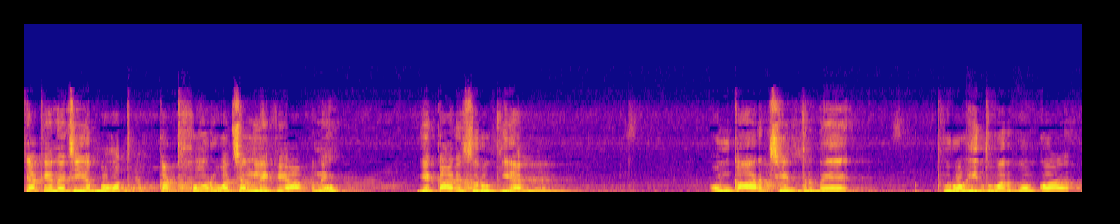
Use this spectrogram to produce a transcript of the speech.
क्या कहना चाहिए, बहुत कठोर वचन लेके आपने ये कार्य शुरू किया है। ओंकार क्षेत्र में पुरोहित वर्गों का,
